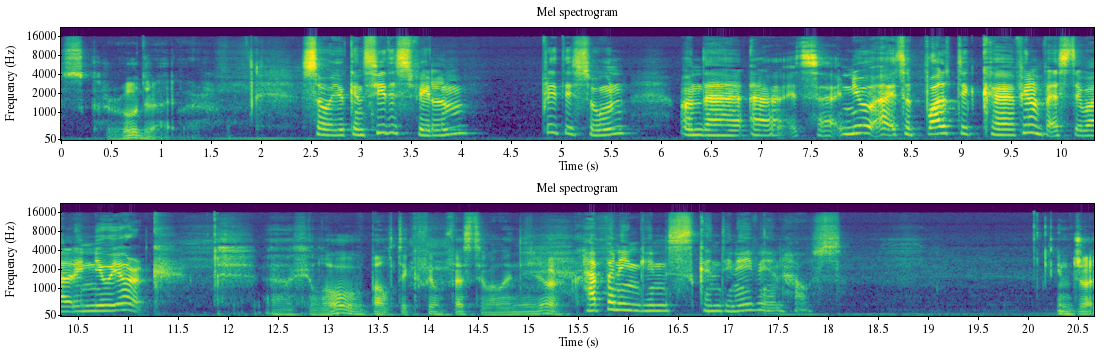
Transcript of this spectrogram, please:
Screwdriver. So you can see this film pretty soon on the uh, it's a new uh, it's a Baltic uh, Film Festival in New York, hello, Baltic Film Festival in New York. happening in Scandinavian House. Enjoy.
